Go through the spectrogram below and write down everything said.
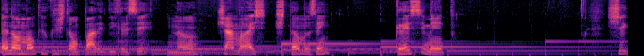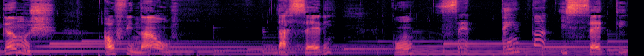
É normal que o cristão pare de crescer? Não, jamais. Estamos em crescimento. Chegamos ao final da série com 77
